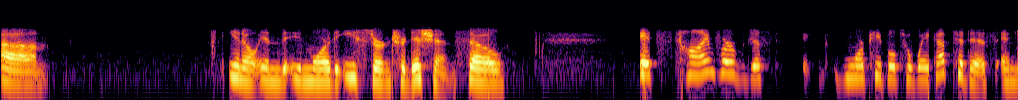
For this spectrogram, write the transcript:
Um, you know, in the, in more of the Eastern tradition. So it's time for just more people to wake up to this and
